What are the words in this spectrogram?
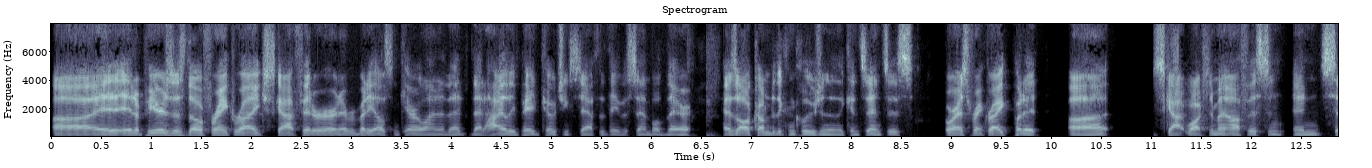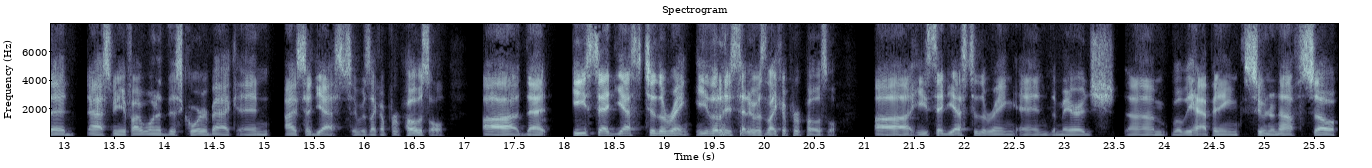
Uh, it, it appears as though Frank Reich, Scott Fitterer, and everybody else in Carolina, that that highly paid coaching staff that they've assembled there, has all come to the conclusion and the consensus, or as Frank Reich put it, uh, Scott walked in my office and and said, asked me if I wanted this quarterback, and I said yes. It was like a proposal. Uh, that he said yes to the ring. He literally said it was like a proposal. Uh, he said yes to the ring, and the marriage um, will be happening soon enough. So.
